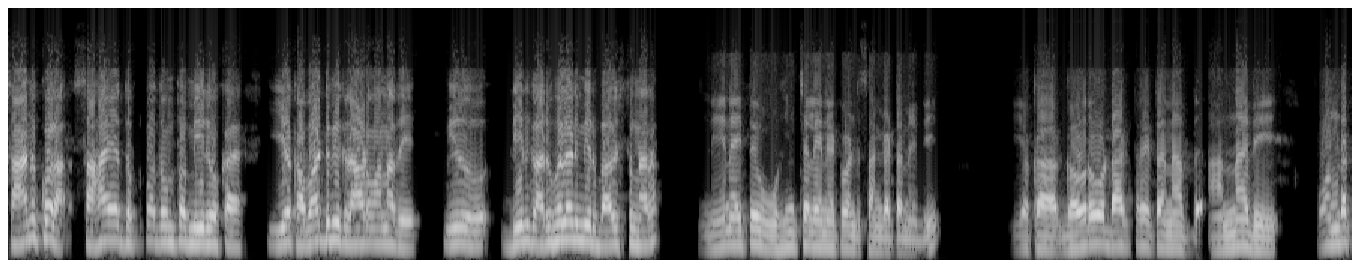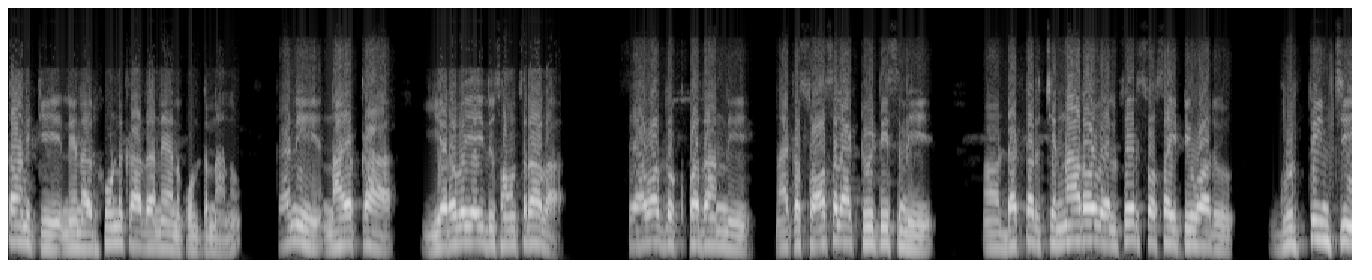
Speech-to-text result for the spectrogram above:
సానుకూల సహాయ దృక్పథంతో మీరు ఒక ఈ యొక్క అవార్డు మీకు రావడం అన్నది మీరు దీనికి అర్హులని మీరు భావిస్తున్నారా? నేనైతే ఊహించలేనటువంటి సంఘటన ఇది. ఈ యొక్క గౌరవ డాక్టరేట్ అన్న అన్నది పొందటానికి నేను అర్హుడిని కాదని అనుకుంటున్నాను. కానీ నా యొక్క ఇరవై ఐదు సంవత్సరాల సేవా దృక్పథాన్ని నా యొక్క సోషల్ యాక్టివిటీస్ని డాక్టర్ చిన్నారావు వెల్ఫేర్ సొసైటీ వారు గుర్తించి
